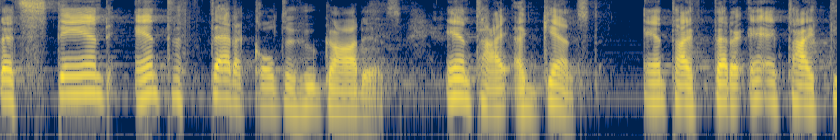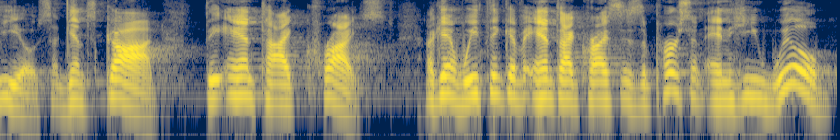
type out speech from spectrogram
that stand antithetical to who God is anti, against, anti theos, against God, the antichrist. Again, we think of antichrist as a person, and he will,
